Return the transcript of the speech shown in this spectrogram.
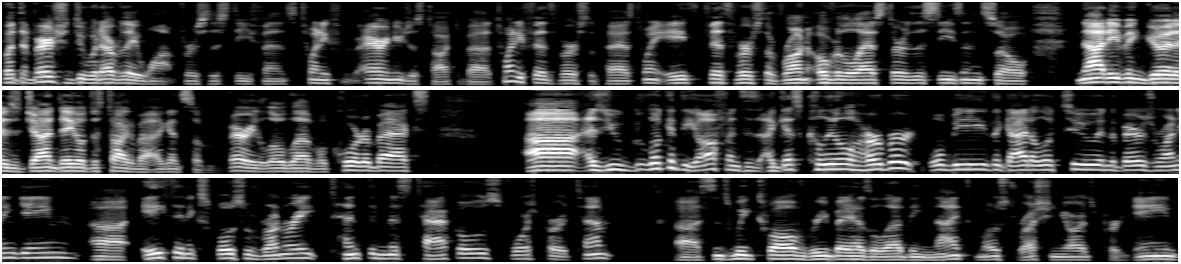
but the Bears should do whatever they want versus this defense. Twenty, Erin, you just talked about twenty fifth versus the pass, twenty eighth, fifth versus the run over the last third of the season. So not even good as John Daigle just talked about against some very low level quarterbacks. Uh, as you look at the offenses, I guess Khalil Herbert will be the guy to look to in the Bears running game. Uh, eighth in explosive run rate, 10th in missed tackles, force per attempt. Uh, since week 12, Green Bay has allowed the ninth most rushing yards per game,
